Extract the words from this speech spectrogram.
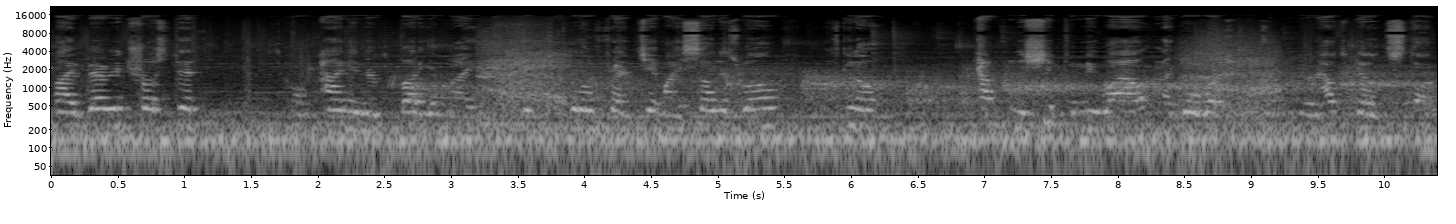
my very trusted companion and buddy and my good, old friend Jay, my son as well, is gonna captain the ship for me while I go watch a YouTube video on how to get unstuck.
